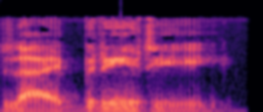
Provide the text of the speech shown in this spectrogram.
library.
